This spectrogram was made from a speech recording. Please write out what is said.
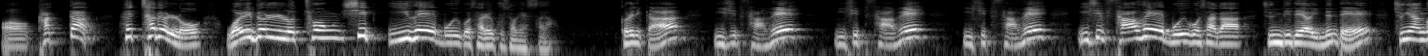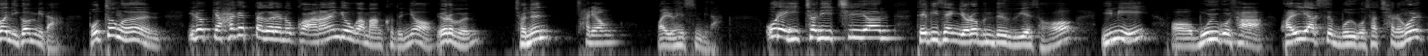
어, 각각 회차별로 월별로 총 12회 모의고사를 구성했어요. 그러니까 24회, 24회, 24회, 24회 모의고사가 준비되어 있는데 중요한 건 이겁니다. 보통은 이렇게 하겠다 그래 놓고 안 하는 경우가 많거든요. 여러분, 저는 촬영 완료했습니다. 올해 2027년 데뷔생 여러분들 위해서 이미 어, 모의고사, 관리학습 모의고사 촬영을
